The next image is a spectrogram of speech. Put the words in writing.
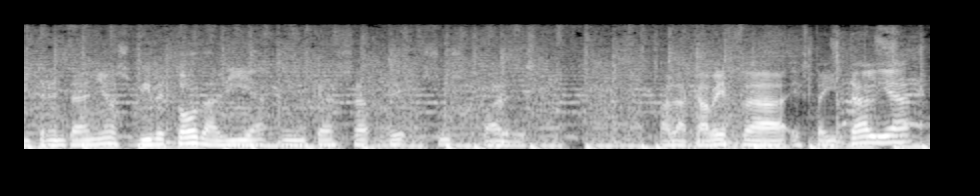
y 30 años vive todavía en casa de sus padres. A la cabeza está Italia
